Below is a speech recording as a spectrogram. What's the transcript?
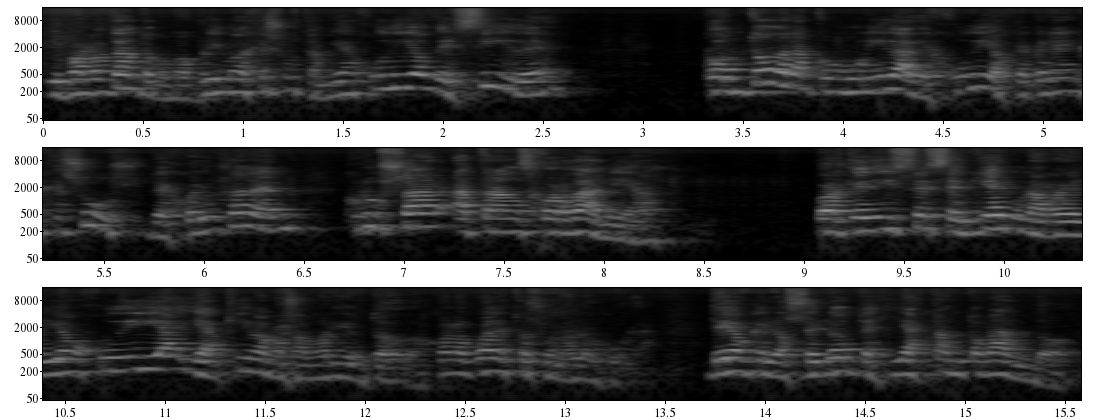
Y por lo tanto, como primo de Jesús, también judío, decide, con toda la comunidad de judíos que creen en Jesús de Jerusalén, cruzar a Transjordania. Porque dice, se viene una rebelión judía y aquí vamos a morir todos. Con lo cual esto es una locura. Veo que los celotes ya están tomando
